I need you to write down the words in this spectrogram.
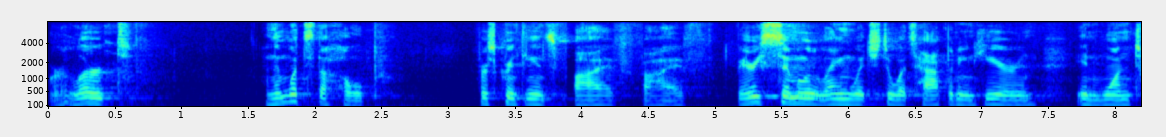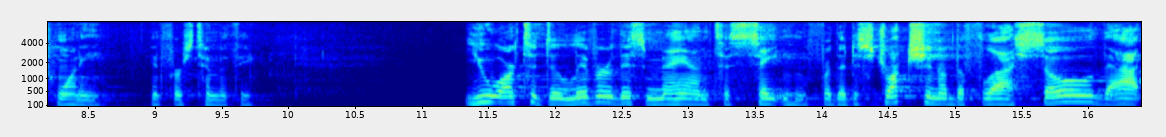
we're alert. And then what's the hope? 1 Corinthians 5 5. Very similar language to what's happening here in, in 120 in 1 Timothy. You are to deliver this man to Satan for the destruction of the flesh, so that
